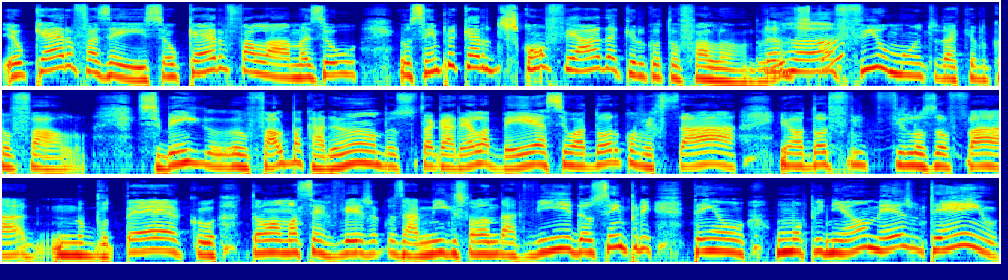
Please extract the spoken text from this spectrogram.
eu quero fazer isso, eu quero falar, mas eu, eu sempre quero desconfiar daquilo que eu tô falando. Eu Aham. desconfio muito daquilo que eu falo. Se bem que eu, eu falo pra caramba, eu sou tagarela beça, eu adoro conversar, eu adoro fi- filosofar no boteco, tomar uma cerveja com os amigos falando da vida. Eu sempre tenho uma opinião mesmo, tenho,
